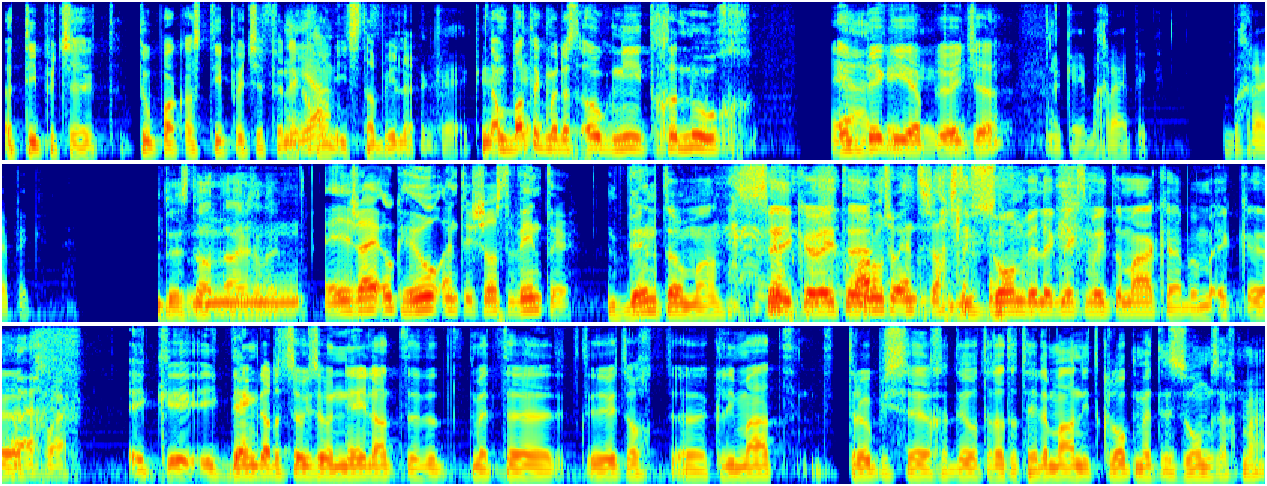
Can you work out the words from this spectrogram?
Het typetje, Toepak als typetje vind ik Ja? gewoon iets stabieler. Oké, oké. Omdat oké. ik me dus ook niet genoeg in Ja, Biggie oké, heb, oké, weet je? Oké, begrijp ik. Begrijp ik. Dus dat Mm, eigenlijk. En je zei ook heel enthousiast winter. Winter, man. Zeker weten. Waarom zo enthousiast? De zon wil ik niks mee te maken hebben. Maar ik, eh, Oh, echt waar. ik, ik denk dat het sowieso in Nederland eh, dat met eh, het je weet toch, eh, klimaat, het tropische gedeelte, dat het helemaal niet klopt met de zon, zeg maar.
